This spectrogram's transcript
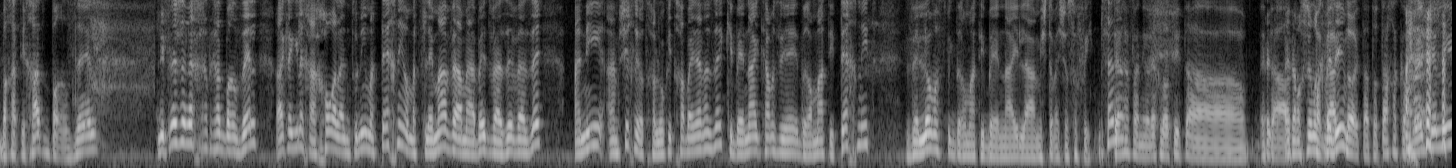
בחתיכת ברזל לפני שנלך לחתיכת ברזל, רק להגיד לך אחורה לנתונים הטכניים, המצלמה והמעבד והזה והזה. אני אמשיך להיות חלוק איתך בעניין הזה, כי בעיניי כמה זה יהיה דרמטי טכנית, זה לא מספיק דרמטי בעיניי למשתמש הסופי. בסדר? תכף אני הולך להוציא את ה... את- את המכשירים פגעת- הכבדים? לא, את התותח הכבד שלי.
